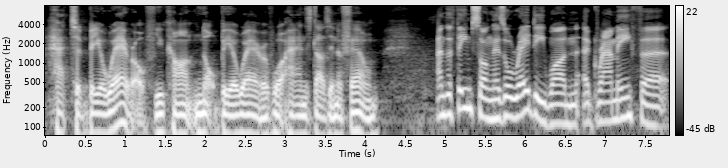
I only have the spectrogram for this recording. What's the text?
had to be aware of. You can't not be aware of what Hans does in a film. And the theme song has already won a Grammy for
